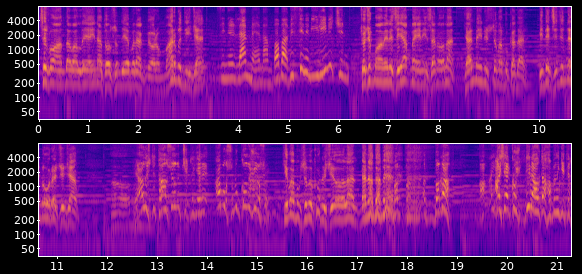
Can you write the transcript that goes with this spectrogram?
Sırf o anda vallahi inat olsun diye bırakmıyorum. Var mı diyeceksin? Sinirlenme hemen baba. Biz senin iyiliğin için. Çocuk muamelesi yapmayın insana olan. Gelmeyin üstüme bu kadar. Bir de sizinle mi uğraşacağım? Aa, E al işte tansiyonun çıktı gene. Abuk subuk konuşuyorsun. kim abuk subuk konuşuyor ulan? Ben adamı. Ba- ba- baba. A- Aysel koş dil al da hapını getir.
